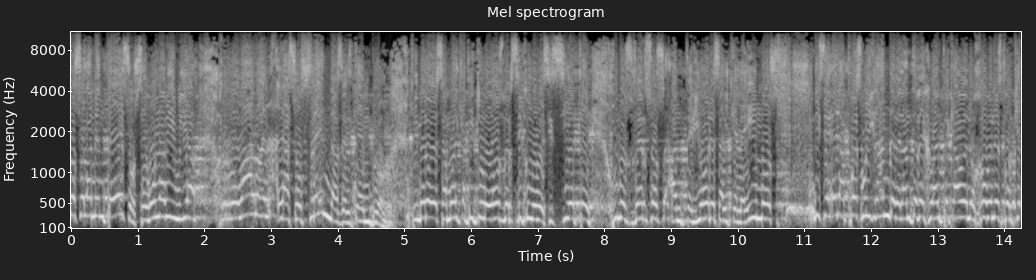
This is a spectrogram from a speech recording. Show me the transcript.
No solamente eso, según la Biblia, robaban las ofrendas del templo. Primero de Samuel capítulo 2 versículo 17, unos versos anteriores al que leímos, dice, era pues muy grande delante de Jehová el pecado de los jóvenes porque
